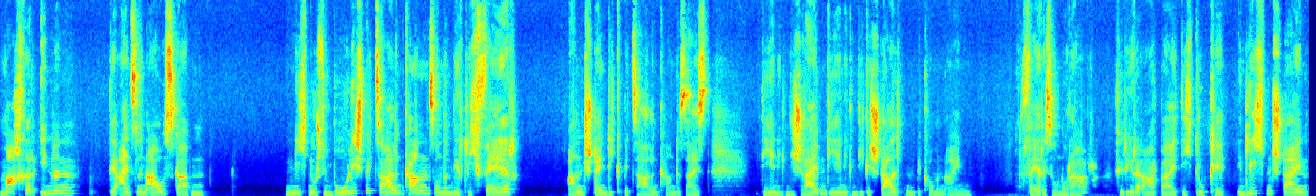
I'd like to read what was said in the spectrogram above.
MacherInnen der einzelnen Ausgaben nicht nur symbolisch bezahlen kann, sondern wirklich fair, anständig bezahlen kann. Das heißt, diejenigen, die schreiben, diejenigen, die gestalten, bekommen ein faires Honorar für ihre Arbeit. Ich drucke in Liechtenstein.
